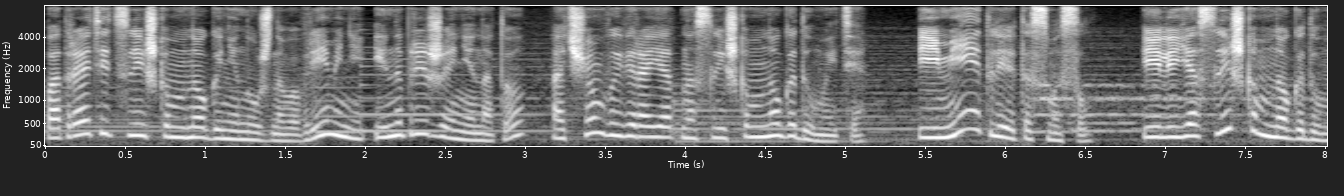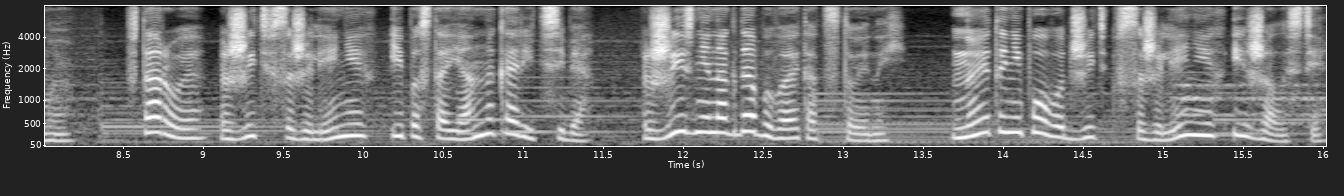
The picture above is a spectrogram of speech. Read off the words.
потратить слишком много ненужного времени и напряжения на то, о чем вы, вероятно, слишком много думаете. Имеет ли это смысл? Или я слишком много думаю? Второе – жить в сожалениях и постоянно корить себя. Жизнь иногда бывает отстойной. Но это не повод жить в сожалениях и жалости.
